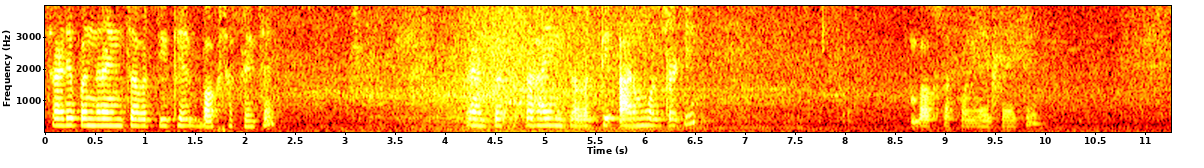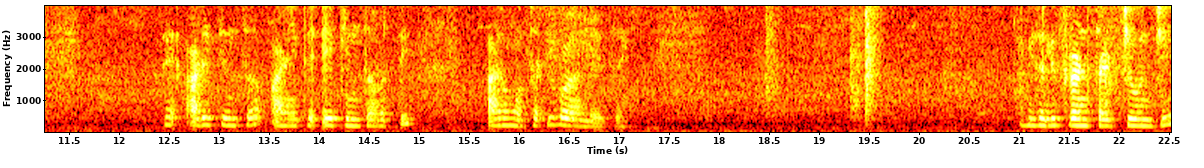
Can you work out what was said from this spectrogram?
साडे पंधरा इंचावरती इथे एक बॉक्स आखायचा आहे. त्यानंतर सहा इंचावरती आर्म होलसाठी बॉक्स आपण घ्यायचा आहे ते ते अडीच इंच आणि इथे एक इंचावरती आर्म होलसाठी वळण द्यायचं आहे. ही झाली फ्रंट साईडची उंची.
